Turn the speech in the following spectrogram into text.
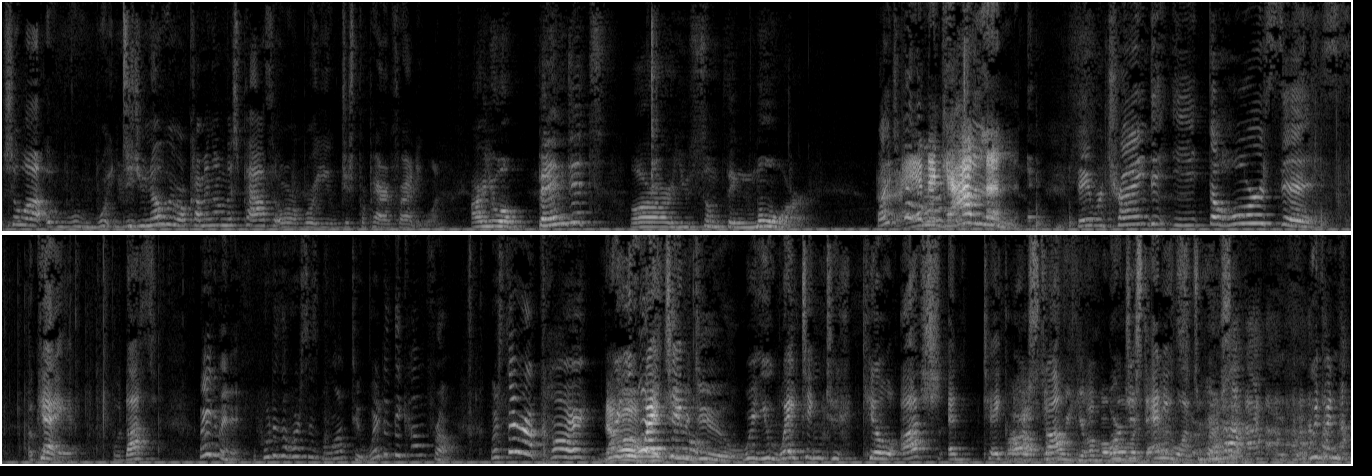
so, uh, w- w- did you know we were coming on this path, or were you just preparing for anyone? Are you a bandit or are you something more? Why'd you I am get a goblin! They were trying to eat the horses. Okay, well that's. Wait a minute. Who do the horses belong to? Where did they come from? Was there a cart? No. Were you waiting? you do? Were you waiting to kill us and take Perhaps our if we stuff, give 'em or just anyone's person? We've been.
